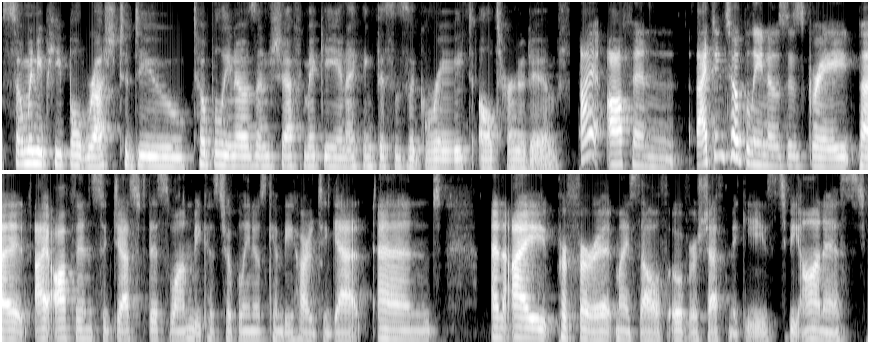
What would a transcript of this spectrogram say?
so many people rush to do Topolino's and Chef Mickey, and I think this is a great alternative. I often, I think Topolino's is great, but I often suggest this one because Topolino's can be hard to get, and and I prefer it myself over Chef Mickey's, to be honest.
